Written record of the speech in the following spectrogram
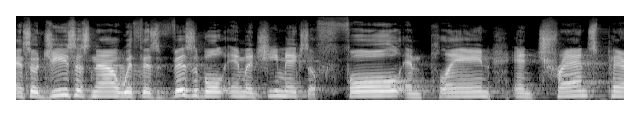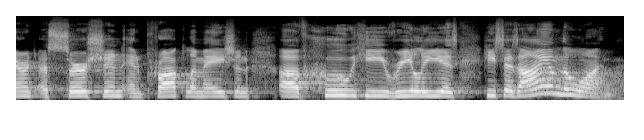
And so Jesus now, with this visible image, he makes a full and plain and transparent assertion and proclamation of who he really is. He says, I am the one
